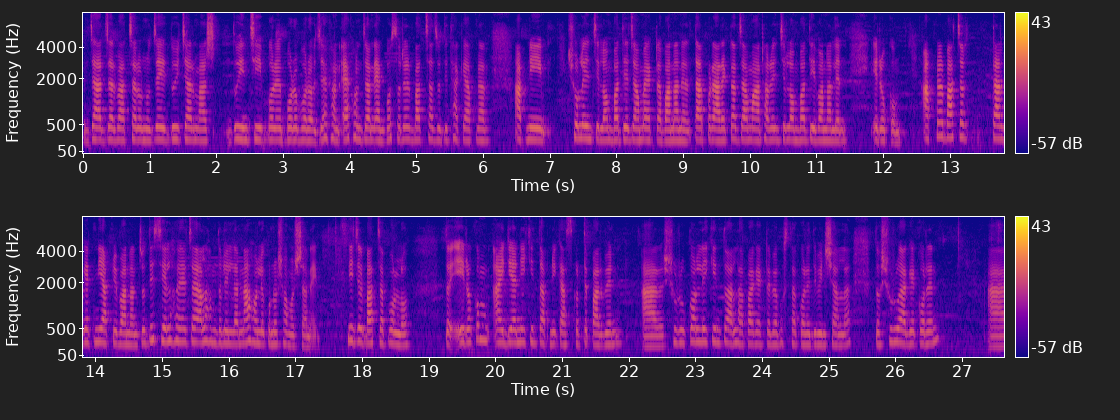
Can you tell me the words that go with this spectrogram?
যার যার বাচ্চার অনুযায়ী দুই, চার মাস, দুই ইঞ্চি করে বড় বড় যখন এখন যান এক বছরের বাচ্চা যদি থাকে আপনার, আপনি ষোলো ইঞ্চি লম্বা দিয়ে জামা একটা বানালেন, তারপরে আরেকটা জামা আঠারো ইঞ্চি লম্বা দিয়ে বানালেন, এরকম। আপনার বাচ্চার টার্গেট নিয়ে আপনি বানান। যদি সেল হয়ে যায়, আলহামদুলিল্লাহ, না হলে কোনো সমস্যা নেই। নিজের বাচ্চা পড়ল। তো এইরকম আইডিয়া নিয়ে কিন্তু আপনি কাজ করতে পারবেন। আর শুরু করলেই কিন্তু আল্লাহ পাক একটা ব্যবস্থা করে দেবে ইনশাল্লাহ তো শুরু আগে করেন। আর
